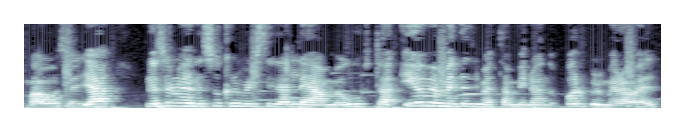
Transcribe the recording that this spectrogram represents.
Vamos allá. No se olviden de suscribirse y darle a me gusta. Y obviamente si me están mirando por primera vez,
